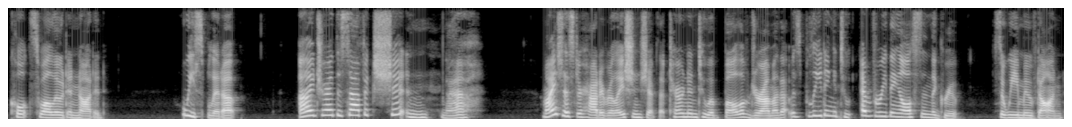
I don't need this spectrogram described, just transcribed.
Colt swallowed and nodded. We split up. I tried the sapphic shit and nah, my sister had a relationship that turned into a ball of drama that was bleeding into everything else in the group, so we moved on.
